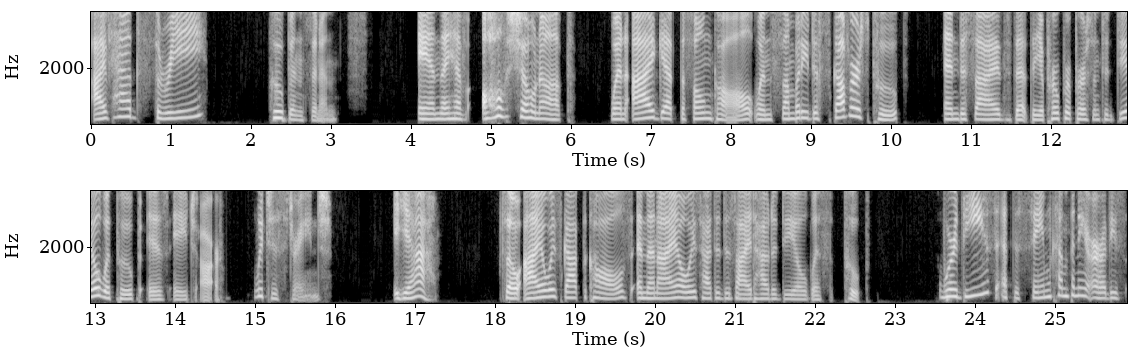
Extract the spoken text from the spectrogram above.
I've had three poop incidents, and they have all shown up when I get the phone call when somebody discovers poop and decides that the appropriate person to deal with poop is HR. Which is strange. Yeah. So I always got the calls, and then I always had to decide how to deal with poop. Were these at the same company or are these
